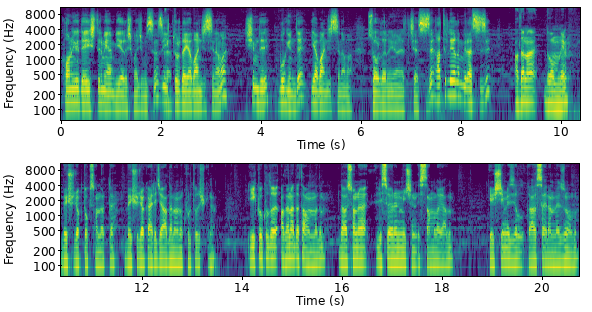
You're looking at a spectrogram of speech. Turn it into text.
konuyu değiştirmeyen bir yarışmacımızsınız. İlk Evet. turda yabancı sinema. Şimdi bugün de yabancı sinema sorularını yönelteceğiz size. Hatırlayalım biraz sizi. Adana doğumluyum. 5 Ocak 94'te. 5 Ocak ayrıca Adana'nın kurtuluş günü. İlkokulu Adana'da tamamladım. Daha sonra lise öğrenimi için İstanbul'a geldim. Geçtiğimiz yıl Galatasaray'dan mezun oldum.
